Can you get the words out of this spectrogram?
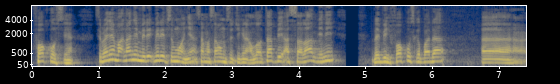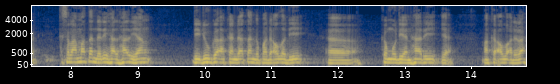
fokus ya. Sebenarnya maknanya mirip-mirip semuanya, sama-sama mensucikan Allah, tapi As-Salam ini lebih fokus kepada uh, keselamatan dari hal-hal yang diduga akan datang kepada Allah di uh, kemudian hari ya. Maka Allah adalah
